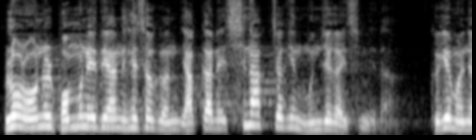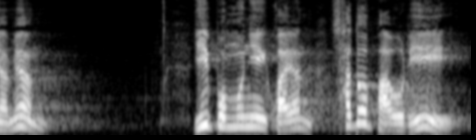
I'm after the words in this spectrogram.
물론 오늘 본문에 대한 해석은 약간의 신학적인 문제가 있습니다. 그게 뭐냐면 이 본문이 과연 사도 바울이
